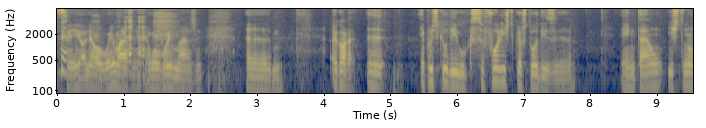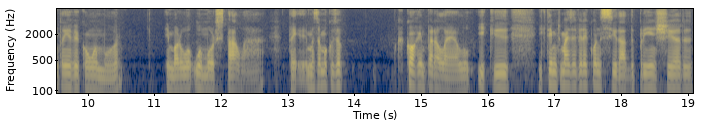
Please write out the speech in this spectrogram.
Sim, olha, é uma boa imagem. É uma boa imagem. Uh, agora, uh, é por isso que eu digo que se for isto que eu estou a dizer, então, isto não tem a ver com o amor, embora o, amor está lá, tem, mas é uma coisa que corre em paralelo e que, e que tem muito mais a ver com a necessidade de preencher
